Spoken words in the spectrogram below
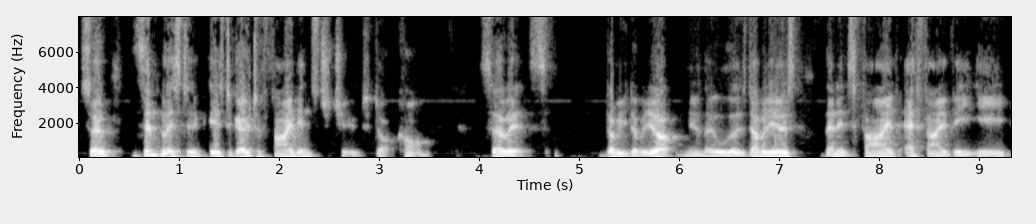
So the simplest to, is to go to fiveinstitute.com. So it's www, you know, all those W's, then it's five, F I V E,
